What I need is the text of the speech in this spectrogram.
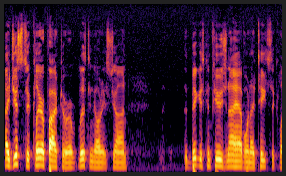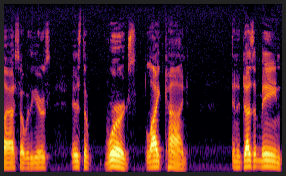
Hey, just to clarify to our listening audience, John, the biggest confusion I have when I teach the class over the years is the words like kind. And it doesn't mean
